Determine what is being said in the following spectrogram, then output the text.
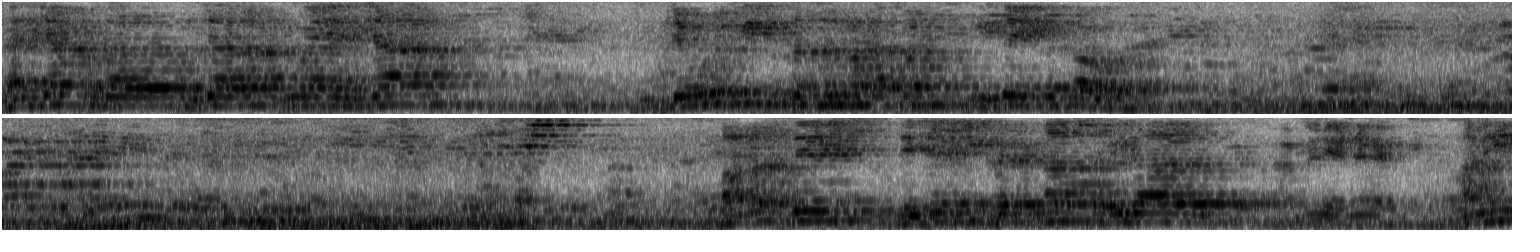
त्यांच्या प्रचार प्रचारात किंवा यांच्या निवडणुकी संदर्भात आपण इथे एकत्र आहोत. भारत देश देशाची घटना संविधान आणि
